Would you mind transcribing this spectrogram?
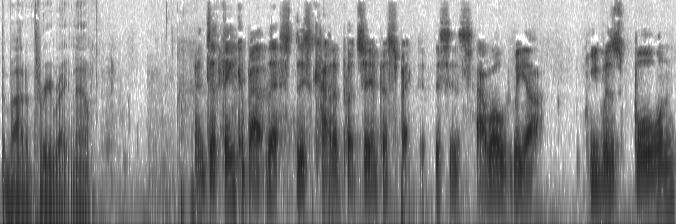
the bottom three right now. And to think about this, this kind of puts it in perspective. This is how old we are. He was born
